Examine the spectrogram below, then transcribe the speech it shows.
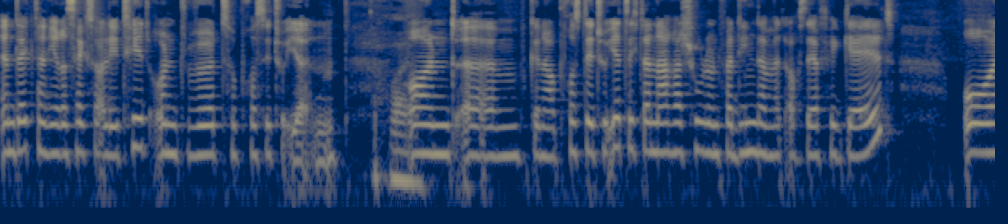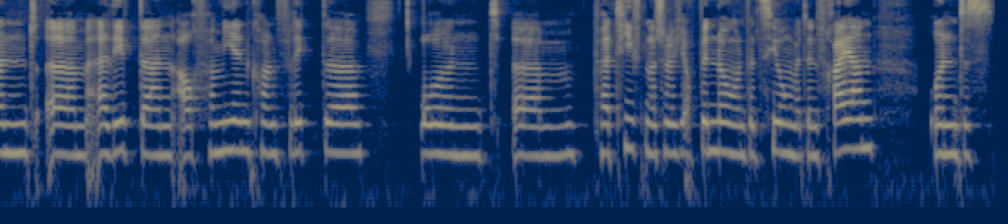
entdeckt dann ihre Sexualität und wird zur Prostituierten. Und ähm, genau, prostituiert sich dann nach der Schule und verdient damit auch sehr viel Geld. Und ähm, erlebt dann auch Familienkonflikte und ähm, vertieft natürlich auch Bindungen und Beziehungen mit den Freiern. Und es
